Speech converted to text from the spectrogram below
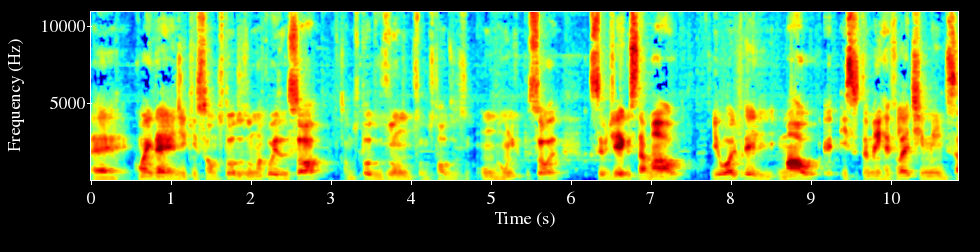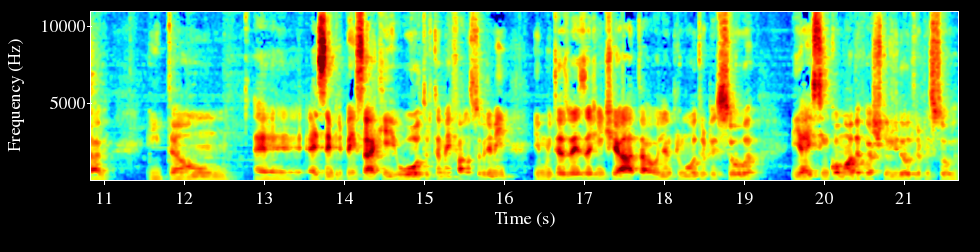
é, com a ideia de que somos todos uma coisa só, somos todos um, somos todos uma única pessoa, se o Diego está mal e eu olho para ele mal, isso também reflete em mim, sabe? Então, é, é, sempre pensar que o outro também fala sobre mim. E muitas vezes a gente ah, tá olhando para uma outra pessoa e aí se incomoda com a atitude da outra pessoa.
